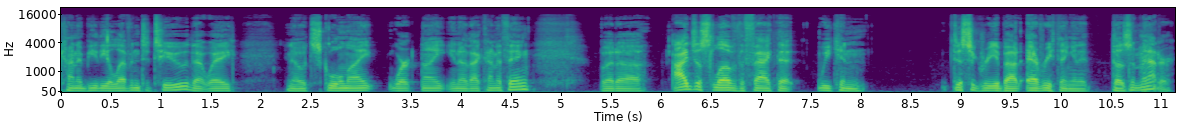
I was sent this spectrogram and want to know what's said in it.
kind of be the 11 to 2. That way, you know, it's school night, work night, you know, that kind of thing. But uh, I just love the fact that we can disagree about everything and it doesn't matter.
